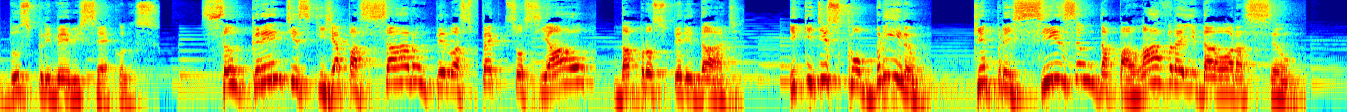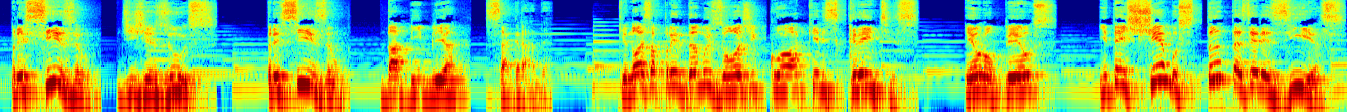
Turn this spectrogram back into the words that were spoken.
dos primeiros séculos. São crentes que já passaram pelo aspecto social da prosperidade e que descobriram que precisam da palavra e da oração, precisam de Jesus, precisam da Bíblia Sagrada. Que nós aprendamos hoje com aqueles crentes europeus e deixemos tantas heresias,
